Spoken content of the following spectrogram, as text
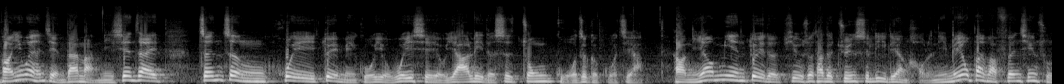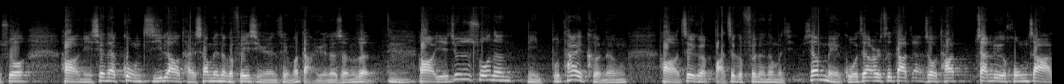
好，因为很简单嘛，你现在真正会对美国有威胁、有压力的是中国这个国家。好，你要面对的，譬如说它的军事力量好了，你没有办法分清楚说，好，你现在攻击绕台上面那个飞行员是有没有党员的身份？嗯，好，也就是说呢，你不太可能，啊，这个把这个分得那么清楚。像美国在二次大战的时候，他战略轰炸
